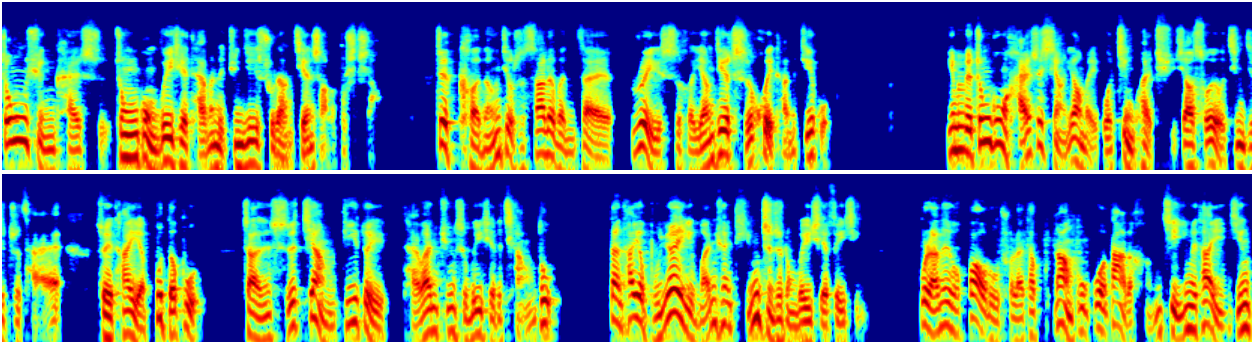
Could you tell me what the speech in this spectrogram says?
中旬开始，中共威胁台湾的军机数量减少了不少，这可能就是沙利文在瑞士和杨洁篪会谈的结果。因为中共还是想要美国尽快取消所有经济制裁，所以他也不得不暂时降低对台湾军事威胁的强度，但他又不愿意完全停止这种威胁飞行，不然呢就暴露出来他让步过大的痕迹，因为他已经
